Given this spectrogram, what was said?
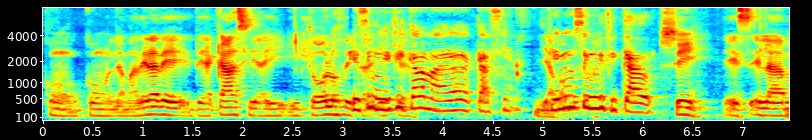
con, con la madera de, de acacia y, y, todos los detalles. ¿Qué significa la madera de acacia? Tiene un significado. Sí, es la,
